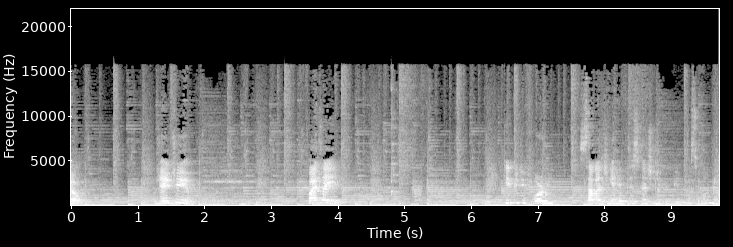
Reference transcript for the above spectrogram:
Céu. Gente, faz aí. Quibe de forno, saladinha refrescante de pepino. Você vai amar.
